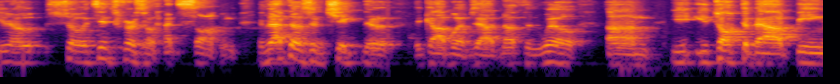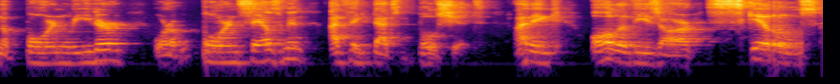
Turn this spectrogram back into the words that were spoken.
You know, so it's in first of all that song. If that doesn't shake the the cobwebs out, nothing will. Um, you, you talked about being a born leader or a born salesman. I think that's bullshit. I think all of these are skills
